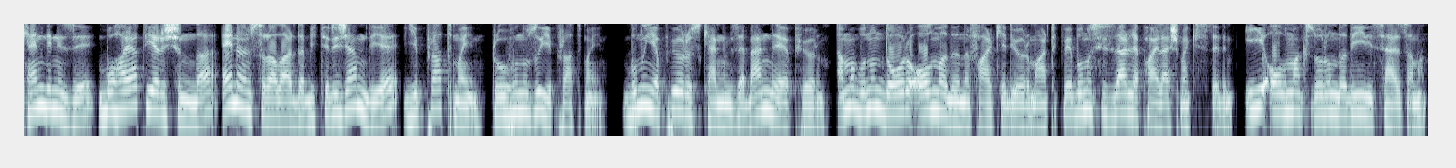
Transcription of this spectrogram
Kendinizi bu hayat yarışında en ön sıralarda bitireceğim diye yıpratmayın. Ruhunuzu yıpratmayın. Bunu yapıyoruz kendimize. Ben de yapıyorum. Ama bunun doğru olmadığını fark ediyorum artık ve bunu sizlerle paylaşmak istedim. İyi olmak zorunda değiliz her zaman.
